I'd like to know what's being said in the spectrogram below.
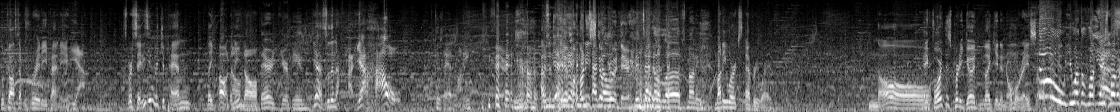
would cost a pretty penny. Yeah. Is Mercedes even a Japan like Oh, company? No. They're European Yeah, so then uh, yeah, how? because they had money. I'm so, yeah, And- yeah, but and money's still good there. Nintendo loves money. Money works everywhere. No. Hey, fourth is pretty good, like in a normal race. So No, you are the luckiest Yes. mother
